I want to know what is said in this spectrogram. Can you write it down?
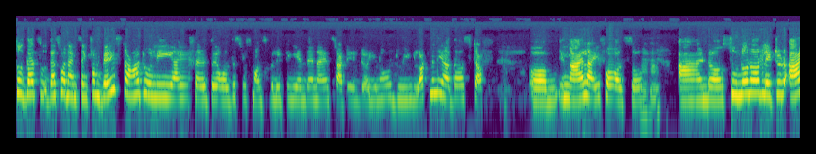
so that's that's what i'm saying from very start only i felt all this responsibility and then i started uh, you know doing lot many other stuff um, in my life also Mhm. and uh, sooner or later i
